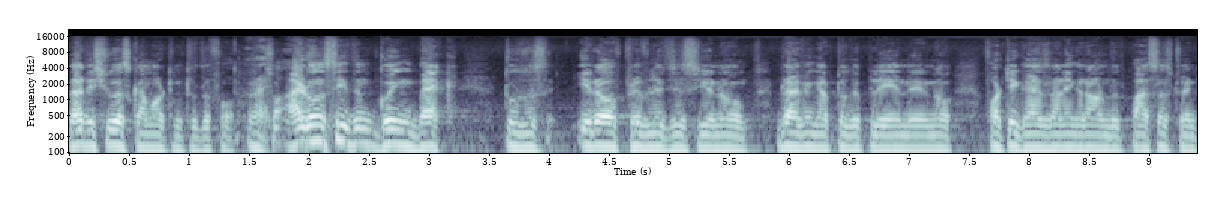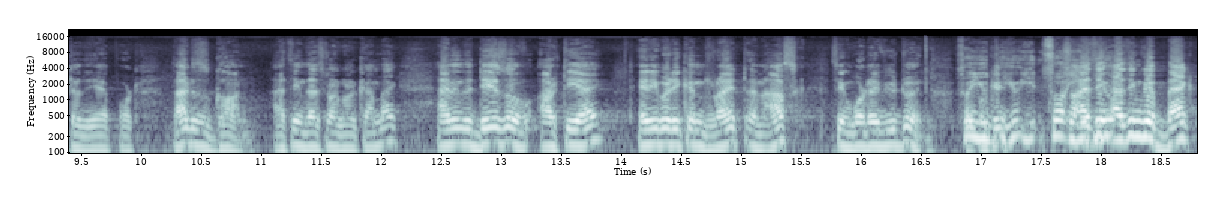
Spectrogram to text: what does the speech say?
that issue has come out into the fore. Right. So I don't see them going back to this era of privileges, you know, driving up to the plane, you know, 40 guys running around with passes to enter the airport. That is gone. I think that's not going to come back. And in the days of RTI, anybody can write and ask, saying, what are you doing? So you- you- you- so so you- I think I think we're back.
